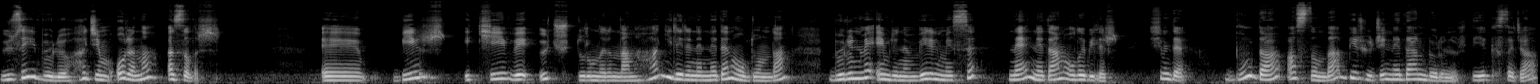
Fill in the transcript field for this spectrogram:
yüzey bölü hacim oranı azalır. 1, 2 ve 3 durumlarından hangilerine neden olduğundan bölünme emrinin verilmesi ne neden olabilir? Şimdi burada aslında bir hücre neden bölünür diye kısaca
